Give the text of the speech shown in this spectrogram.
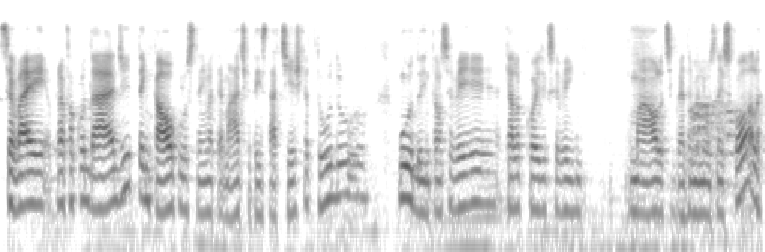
Você vai para a faculdade, tem cálculos, tem matemática, tem estatística, tudo muda. Então você vê aquela coisa que você vê em uma aula de 50 minutos na escola,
